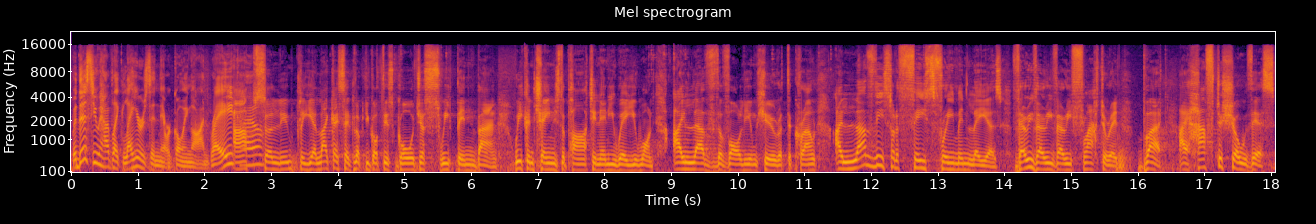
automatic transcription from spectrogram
but this you have like layers in there going on, right? Absolutely, yeah. Like I said, look, you got this gorgeous sweep-in bang. We can change the part in any way you want. I love the volume here at the crown. I love these sort of face framing layers. Very, very, very flattering. But I have to show this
